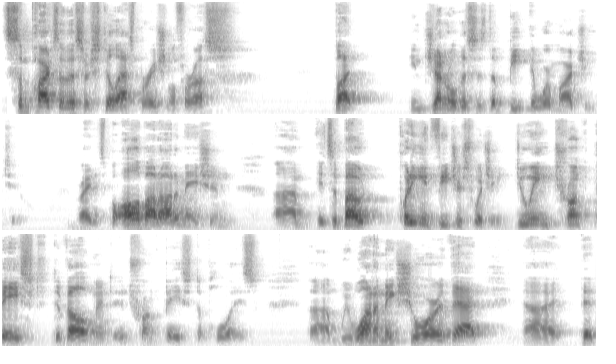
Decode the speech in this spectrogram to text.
Some parts of this are still aspirational for us, but in general, this is the beat that we're marching to, right? It's all about automation. Um, it's about putting in feature switching, doing trunk-based development and trunk-based deploys. Um, we want to make sure that uh, that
